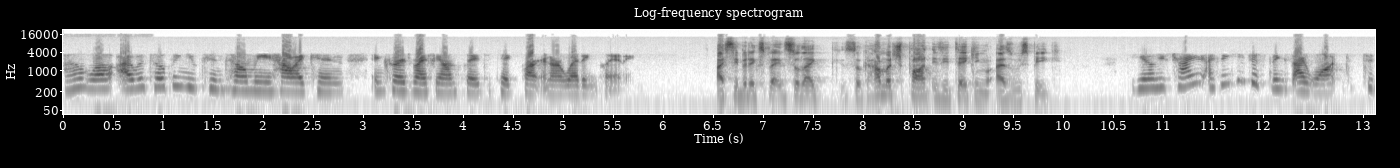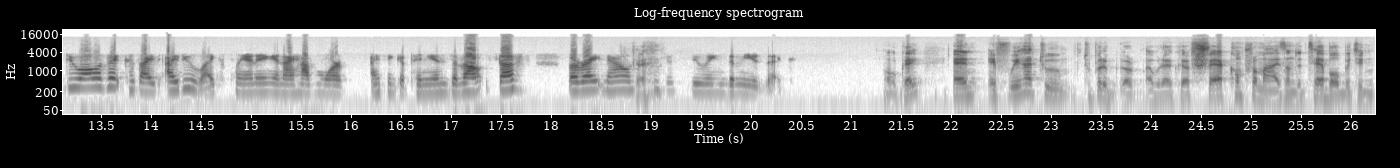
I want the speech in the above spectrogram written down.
Uh, well, I was hoping you can tell me how I can encourage my fiance to take part in our wedding planning. I see, but explain. So, like, so how much part is he taking as we speak? You know, he's trying. I think he just thinks I want to do all of it because I I do like planning and I have more I think opinions about stuff. But right now Okay. he's just doing the music. Okay. And if we had to to put a, a, I would like a fair compromise on the table between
